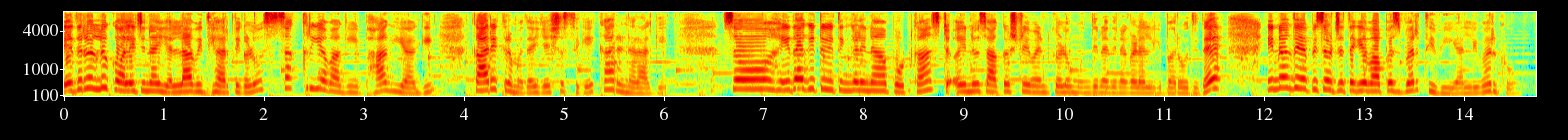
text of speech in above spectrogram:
ಇದರಲ್ಲೂ ಕಾಲೇಜಿನ ಎಲ್ಲ ವಿದ್ಯಾರ್ಥಿಗಳು ಸಕ್ರಿಯವಾಗಿ ಭಾಗಿಯಾಗಿ ಕಾರ್ಯಕ್ರಮದ ಯಶಸ್ಸಿಗೆ ಕಾರಣರಾಗಿ. ಸೊ ಇದಾಗಿತ್ತು ಈ ತಿಂಗಳಿನ ಪಾಡ್ಕಾಸ್ಟ್ ಇನ್ನು ಸಾಕಷ್ಟು ಇವೆಂಟ್ಗಳು ಮುಂದಿನ ದಿನಗಳಲ್ಲಿ ಬರೋದಿದೆ. ಇನ್ನೊಂದು ಎಪಿಸೋಡ್ ಜೊತೆಗೆ ವಾಪಸ್ ಬರ್ತೀವಿ ಅಲ್ಲಿವರೆಗೂ.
